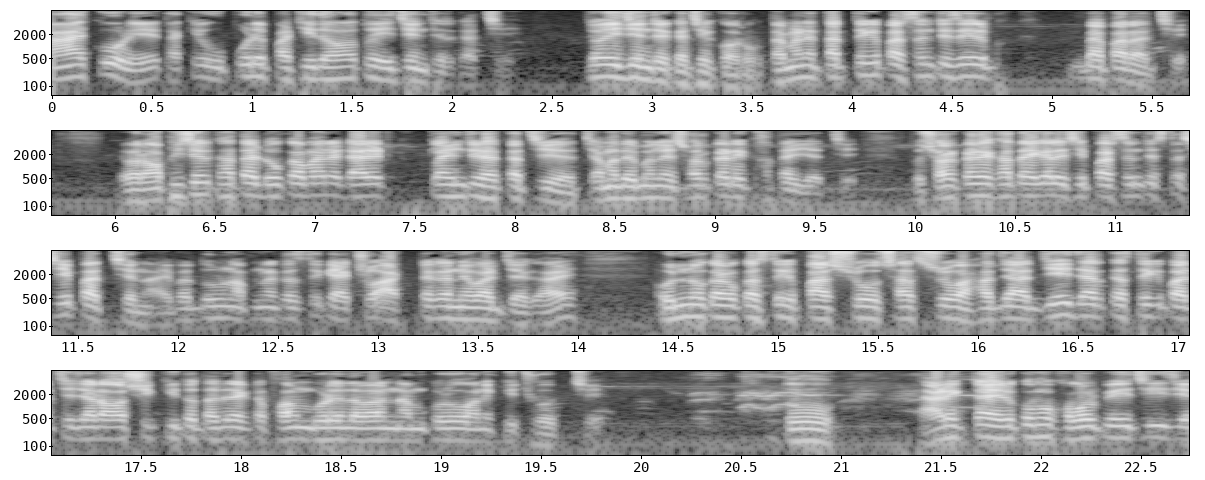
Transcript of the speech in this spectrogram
না করে তাকে উপরে পাঠিয়ে দেওয়া হতো এজেন্টের কাছে। তো এজেন্টের কাছে করো। তার মানে তার থেকে পার্সেন্টেজের ব্যাপার আছে। এবার অফিসের খাতায় ঢোকা মানে ডাইরেক্ট ক্লায়েন্টের কাছে যাচ্ছে। আমাদের মানে সরকারের খাতায় যাচ্ছে। তো সরকারের খাতায় গেলে সেই পার্সেন্টেজটা সে পাচ্ছে না। এবার ধরুন আপনার কাছ থেকে একশো আট টাকা নেওয়ার জায়গায় অন্য কারও কাছ থেকে পাঁচশো, সাতশো, হাজার, যে যার কাছ থেকে পাচ্ছে, যারা অশিক্ষিত, তাদের একটা ফর্ম ভরে দেওয়ার নাম করেও অনেক কিছু হচ্ছে। তো আরেকটা এরকমও খবর পেয়েছি যে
